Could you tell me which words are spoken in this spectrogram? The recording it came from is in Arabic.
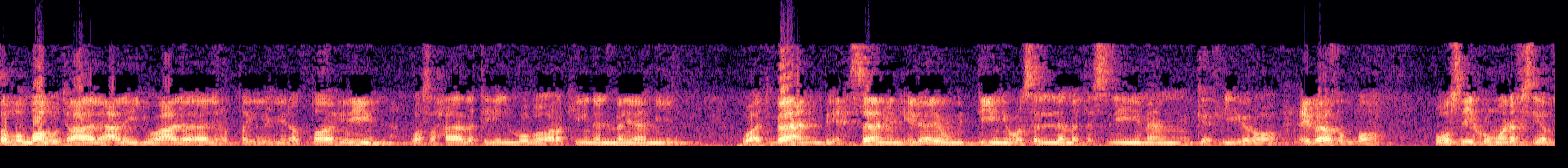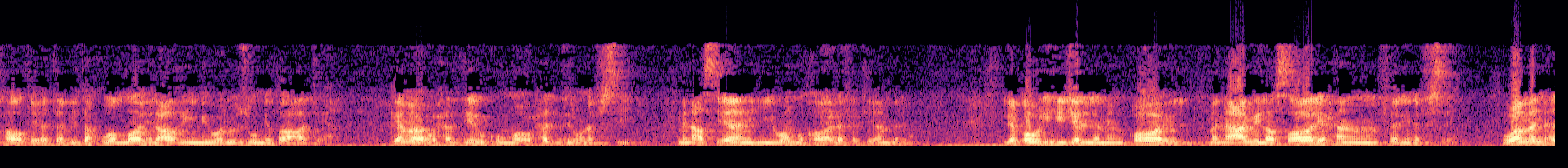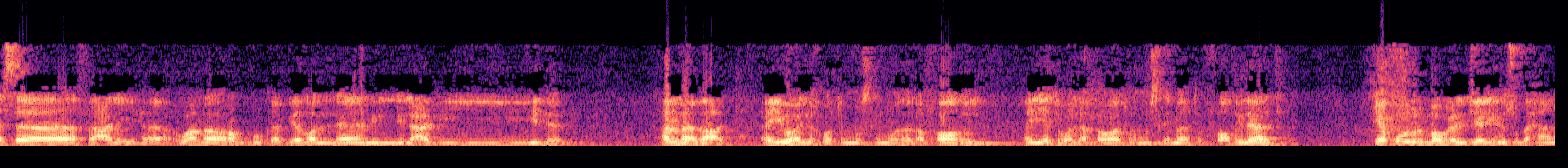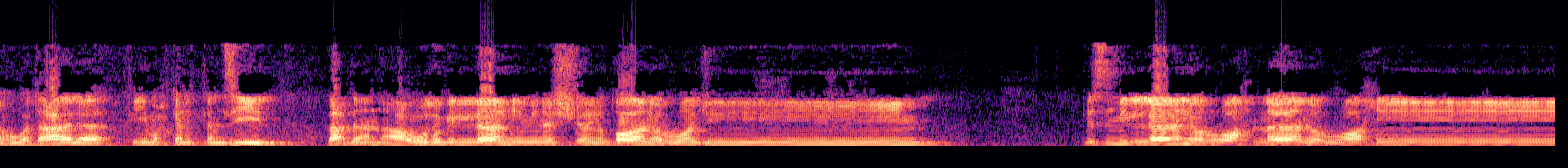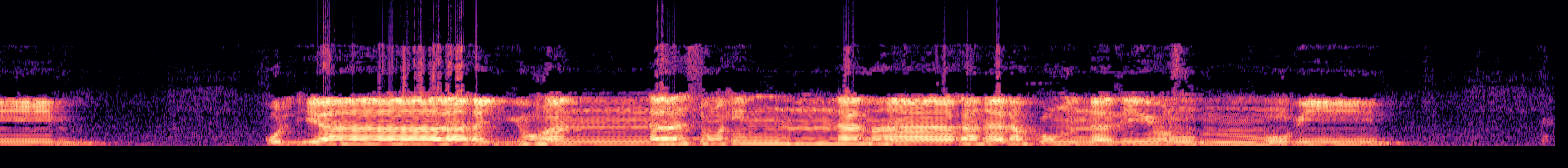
صلى الله تعالى عليه وعلى آله الطيبين الطاهرين وصحابته المباركين الميامين وأتباعهم بإحسان إلى يوم الدين وسلم تسليما كثيرا. عباد الله أوصيكم ونفسي الخاطئة بتقوى الله العظيم ولزوم طاعته كما أحذركم وأحذر نفسي من عصيانه ومخالفة أمره. لقوله جل من قائل من عمل صالحا فلنفسه ومن أساء فعليها وما ربك بظلام للعبيد. أما بعد أيها الإخوة المسلمون الأفاضل أيتها الأخوات المسلمات الفاضلات يقول المولى الجليل سبحانه وتعالى في محكم التنزيل بعد أن أعوذ بالله من الشيطان الرجيم. بسم الله الرحمن الرحيم. قل يا أيها الناس إنما أنا لكم نذير مبين.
